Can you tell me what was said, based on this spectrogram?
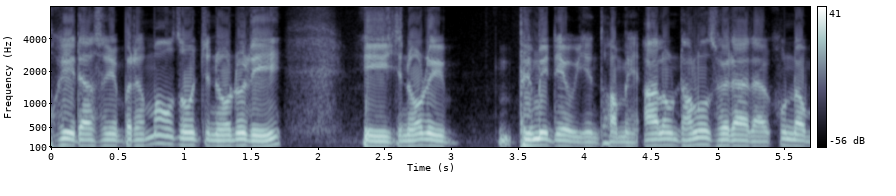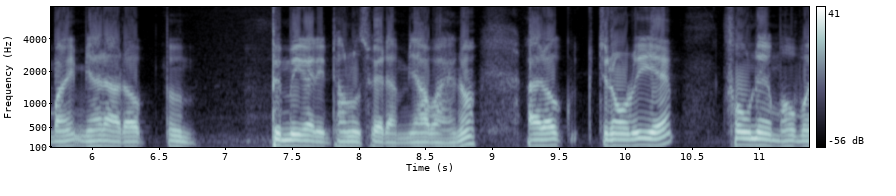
โอเคဒါဆိုရင်ပထမဆုံးကျွန်တော်တို့တွေအေးကျွန်တော်တို့ဖိမိတဲ့ကိုရင်သွားမယ်အားလုံး download ဆွဲထားတာခုနောက်ပိုင်းများတာတော့ဖိမိကနေ download ဆွဲတာများပါတယ်เนาะအဲ့တော့ကျွန်တော်တို့ရဲ့ဖုန်းနဲ့မဟုတ်ဘဲ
